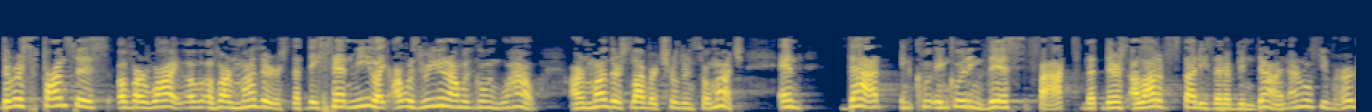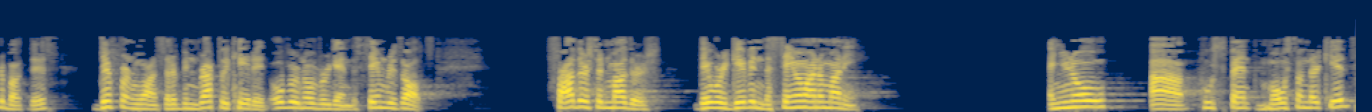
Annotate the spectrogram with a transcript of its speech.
The responses of our wife, of, of our mothers that they sent me, like I was reading I was going, wow, our mothers love our children so much. And that, inclu- including this fact, that there's a lot of studies that have been done. I don't know if you've heard about this. Different ones that have been replicated over and over again. The same results. Fathers and mothers, they were given the same amount of money. And you know, uh, who spent most on their kids?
